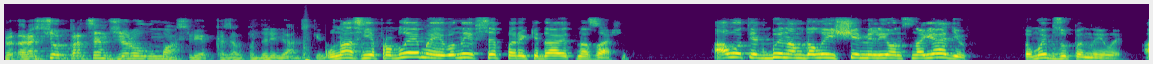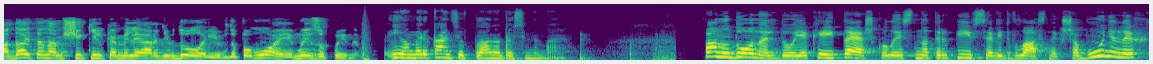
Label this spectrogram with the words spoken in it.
Растет процент жиров у маслі, як казав по-дерев'янськи. У нас є проблеми, і вони все перекидають на захід. А от якби нам дали ще мільйон снарядів, то ми б зупинили. А дайте нам ще кілька мільярдів доларів допомоги, і ми зупинимо. І американців плану досі немає. Пану Дональду, який теж колись натерпівся від власних шабуніних,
